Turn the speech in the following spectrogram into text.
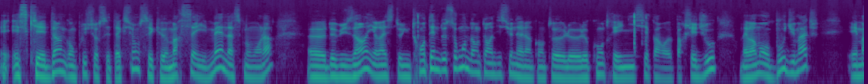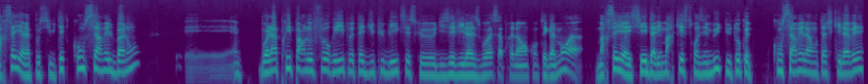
Et, ce qui est dingue en plus sur cette action, c'est que Marseille mène à ce moment-là euh, de Buzyn. Il reste une trentaine de secondes dans le temps additionnel hein, quand euh, le, contre est initié par, euh, par On est vraiment au bout du match. Et Marseille a la possibilité de conserver le ballon. Voilà, pris par l'euphorie peut-être du public, c'est ce que disait Villas-Boas après la rencontre également. Marseille a essayé d'aller marquer ce troisième but plutôt que de conserver l'avantage qu'il avait,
